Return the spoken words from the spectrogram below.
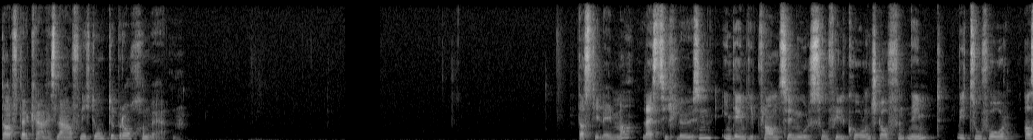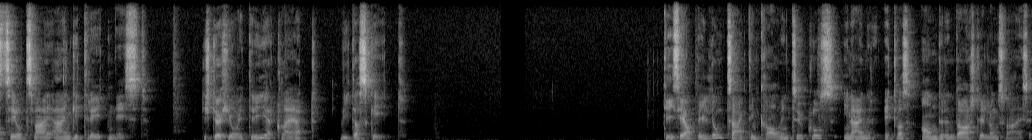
darf der Kreislauf nicht unterbrochen werden. Das Dilemma lässt sich lösen, indem die Pflanze nur so viel Kohlenstoff entnimmt, wie zuvor als CO2 eingetreten ist. Die Stöchiometrie erklärt, wie das geht. Diese Abbildung zeigt den Calvin-Zyklus in einer etwas anderen Darstellungsweise.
